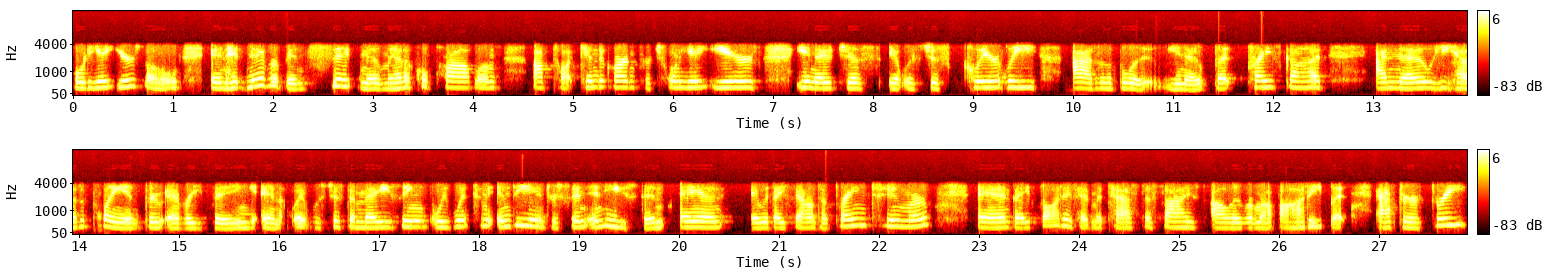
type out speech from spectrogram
48 years old and had never been sick, no medical problems. I've taught kindergarten for 28 years. You know, just, it was just clearly out of the blue, you know. But praise God I know he had a plan through everything, and it was just amazing. We went to MD Anderson in Houston, and it, they found a brain tumor, and they thought it had metastasized all over my body. But after three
